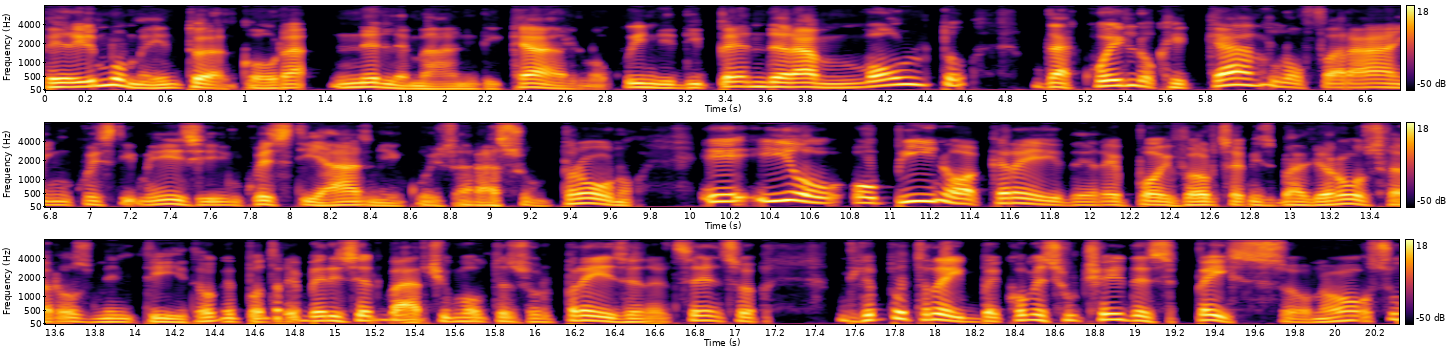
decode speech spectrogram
per il momento è ancora nelle mani di Carlo, quindi dipenderà molto da quello che Carlo farà in questi mesi, in questi anni in cui sarà sul trono. E io opino a credere, poi forse mi sbaglierò, sarò smentito, che potrebbe riservarci molte sorprese, nel senso che potrebbe, come succede spesso, no? Su,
